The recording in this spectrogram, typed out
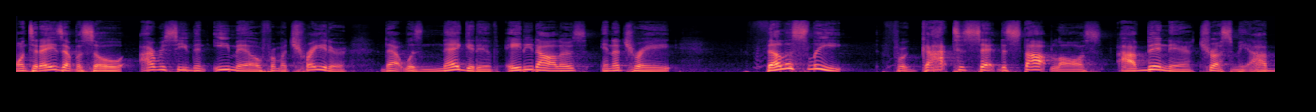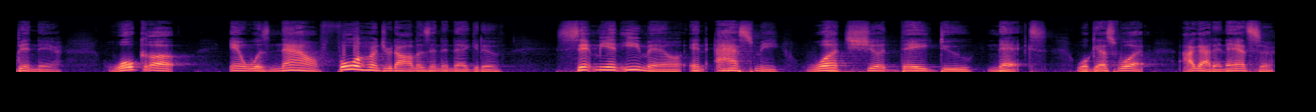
On today's episode, I received an email from a trader that was negative $80 in a trade, fell asleep, forgot to set the stop loss. I've been there. Trust me, I've been there. Woke up and was now $400 in the negative, sent me an email and asked me, what should they do next? Well, guess what? I got an answer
